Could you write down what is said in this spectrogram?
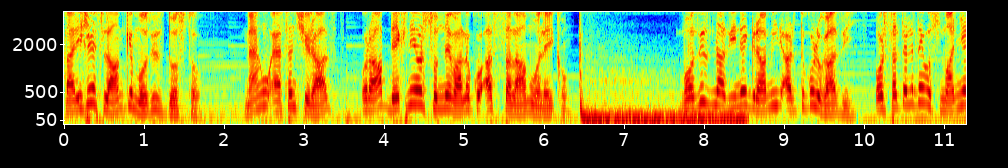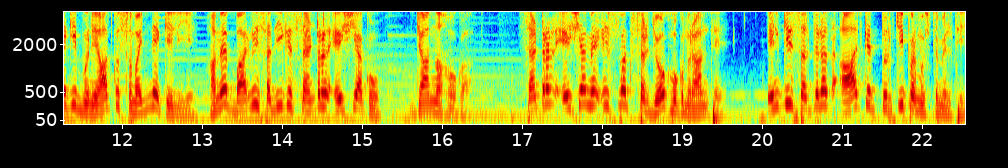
तारीख इस्लाम के मोजिज दोस्तों मैं हूँ एहसन शिराज और आप देखने और सुनने वालों को अस्सलाम वालेकुम मोजिज नाजीन ग्रामी अर्तकुल गाजी और सल्तनत उस्मानिया की बुनियाद को समझने के लिए हमें बारहवीं सदी के सेंट्रल एशिया को जानना होगा। सेंट्रल एशिया में इस वक्त सरजोक हुक्मरान थे। इनकी सल्तनत आज के तुर्की पर मुश्तमिल थी।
